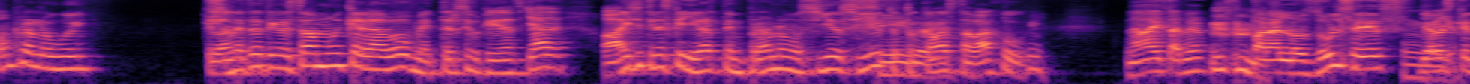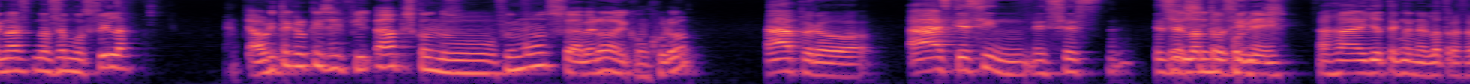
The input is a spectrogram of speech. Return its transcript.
cómpralo, güey. Que la neta, te digo, estaba muy cagado meterse porque ya, ya, ahí sí tienes que llegar temprano, sí o sí, Sí, te tocaba güey. hasta abajo, güey. No, y también para los dulces, Un ya ves que no, no hacemos fila. Ahorita creo que sí hay fil- Ah, pues cuando fuimos a ver lo del conjuro. Ah, pero, ah, es que es, sin, es, es, es El el otro cine. Ajá, yo tengo en el otro.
